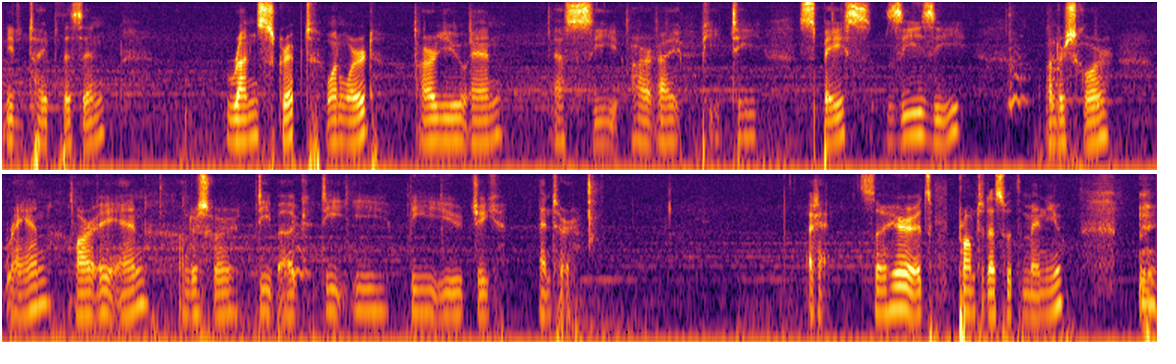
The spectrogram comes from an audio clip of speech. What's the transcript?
you need to type this in. Run script, one word, R-U-N-S-C-R-I-P-T space Z-Z underscore ran, R-A-N underscore debug, D-E-B-U-G, enter. Okay, so here it's prompted us with the menu.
